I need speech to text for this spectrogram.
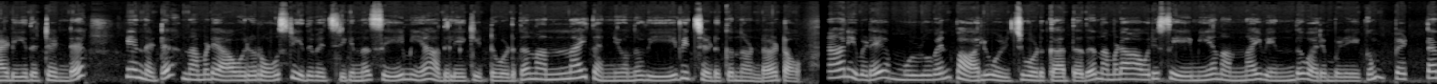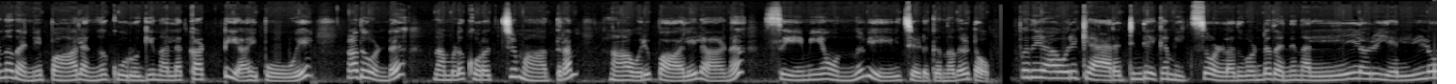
ആഡ് ചെയ്തിട്ടുണ്ട്. എന്നിട്ട് നമ്മുടെ ആ ഒരു റോസ്റ്റ് ചെയ്ത് വെച്ചിരിക്കുന്ന സേമിയ അതിലേക്ക് ഇട്ട് കൊടുത്ത് നന്നായി തന്നെ ഒന്ന് വേവിച്ചെടുക്കുന്നുണ്ട് കേട്ടോ. ഞാനിവിടെ മുഴുവൻ പാൽ ഒഴിച്ചു കൊടുക്കാത്തത് നമ്മുടെ ആ ഒരു സേമിയ നന്നായി വെന്ത് വരുമ്പോഴേക്കും പെട്ടെന്ന് തന്നെ പാലങ്ങ് കുറുകി നല്ല കട്ടിയായി പോവേ. അതുകൊണ്ട് നമ്മൾ കുറച്ച് മാത്രം ആ ഒരു പാലിലാണ് സേമിയ ഒന്ന് വേവിച്ചെടുക്കുന്നത് കേട്ടോ. ഇപ്പോൾ ഇത് ആ ഒരു ക്യാരറ്റിന്റെയൊക്കെ മിക്സ് ഉള്ളത് കൊണ്ട് തന്നെ നല്ലൊരു യെല്ലോ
